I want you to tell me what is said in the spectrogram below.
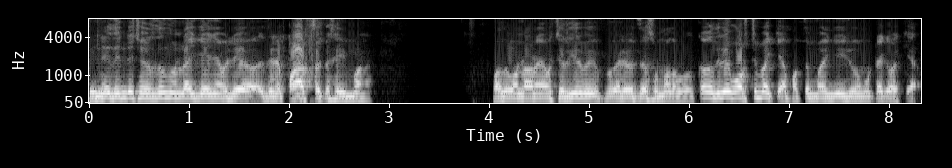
പിന്നെ ഇതിന്റെ ചെറുതൊന്നും ഉണ്ടാക്കി കഴിഞ്ഞാൽ വലിയ ഇതിന്റെ പാർട്സ് ഒക്കെ സെയിമാണ് അപ്പോൾ അതുകൊണ്ടാണ് ചെറിയ വില വ്യത്യാസം വന്നുള്ളത് ഒക്കെ ഇതിൽ കുറച്ച് വയ്ക്കാം പത്തും പതിനഞ്ചും ഇരുപത് മുട്ടയൊക്കെ വയ്ക്കാം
